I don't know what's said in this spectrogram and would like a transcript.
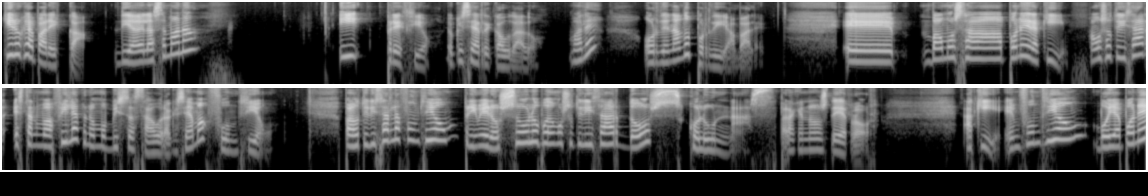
Quiero que aparezca día de la semana, y precio, lo que se ha recaudado, ¿vale? Ordenado por día, ¿vale? Eh, vamos a poner aquí, vamos a utilizar esta nueva fila que no hemos visto hasta ahora, que se llama función. Para utilizar la función, primero solo podemos utilizar dos columnas, para que no nos dé error. Aquí, en función, voy a poner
